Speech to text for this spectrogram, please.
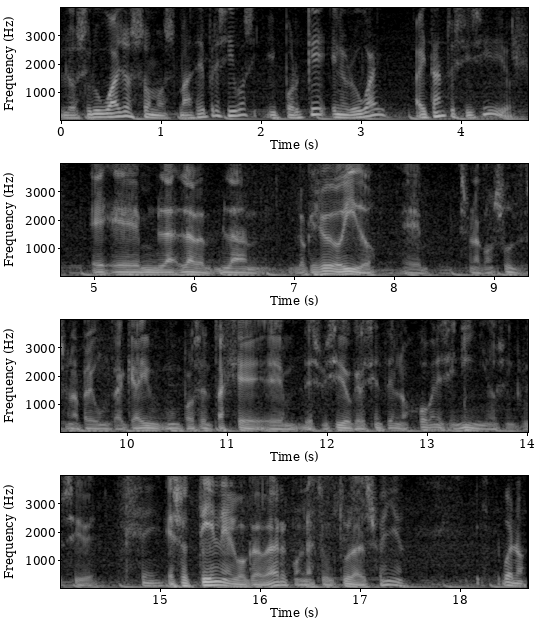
los uruguayos somos más depresivos y por qué en Uruguay hay tantos suicidios? Eh, eh, lo que yo he oído, eh, es una consulta, es una pregunta, que hay un porcentaje de suicidio creciente en los jóvenes y niños inclusive. ¿Eso tiene algo que ver con la estructura del sueño? Bueno,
